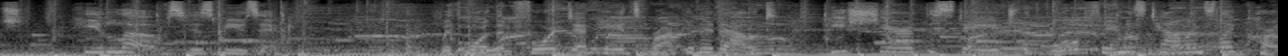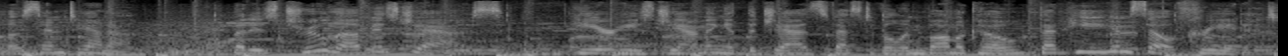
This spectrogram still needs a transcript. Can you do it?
Stage. He loves his music. With more than four decades rocking it out, he shared the stage with world famous talents like Carlos Santana. But his true love is jazz. Here he's jamming at the Jazz Festival in Bamako that he himself created.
